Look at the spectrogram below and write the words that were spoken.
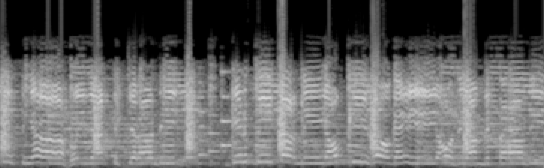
ਕੀਤੀਆਂ ਹੋਈਆਂ ਟਿਚਰਾਂ ਦੀ। ਗਿਣਤੀ ਕਰਨੀ ਔਖੀ ਹੋ ਗਈ ਉਹਦਿਆਂ ਮਿੱਤਰਾਂ ਦੀ।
